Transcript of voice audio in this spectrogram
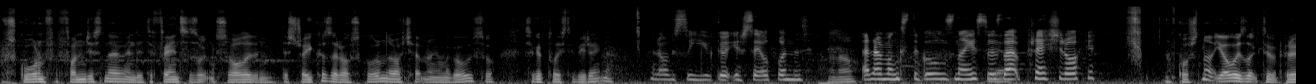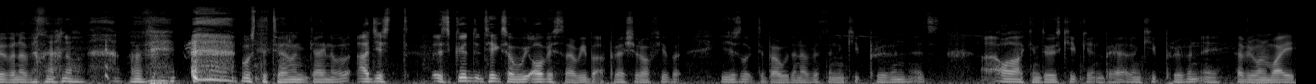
we're scoring for fun just now, and the defence is looking solid, and the strikers are all scoring, they're all chipping in the goals, so it's a good place to be right now. And obviously, you've got yourself on the I know. and amongst the goals now. So is that pressure off you? Of course not. You always look to improve, and everything. I know. I'm the most determined guy in the world. I just, it's good. It takes a wee, obviously a wee bit of pressure off you, but you just look to build and everything and keep proving. It's all I can do is keep getting better and keep proving to everyone why.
